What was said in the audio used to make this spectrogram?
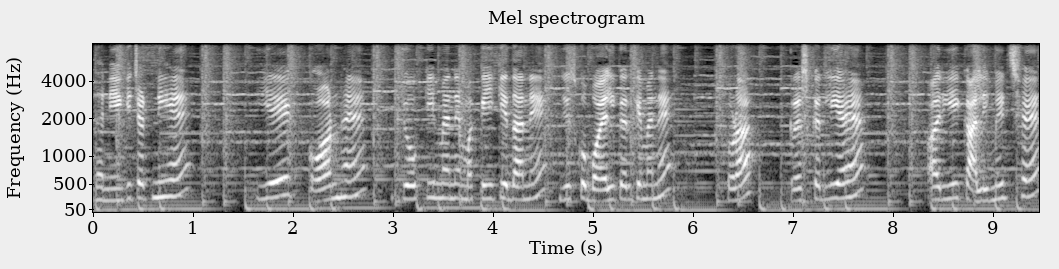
धनिया की चटनी है, ये कॉर्न है जो कि मैंने मकई के दाने, जिसको बॉईल करके मैंने थोड़ा क्रश कर लिया है। और ये काली मिर्च है,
